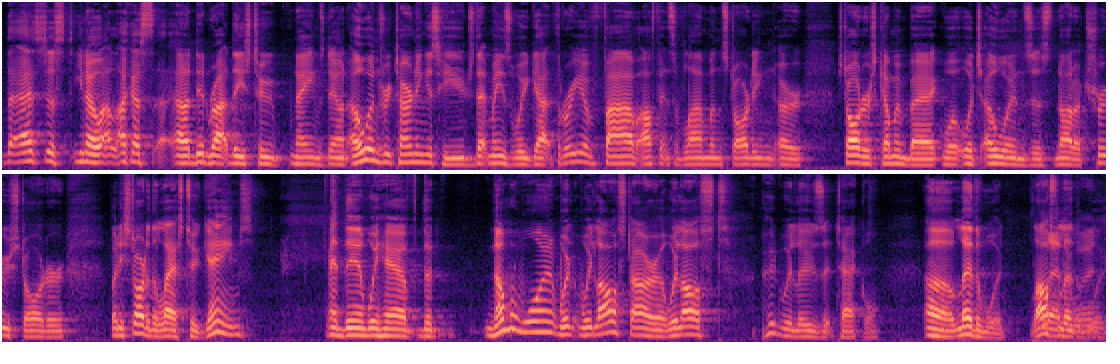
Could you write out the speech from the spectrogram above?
that's just you know like I, I did write these two names down owens returning is huge that means we got three of five offensive linemen starting or starters coming back well, which owens is not a true starter but he started the last two games and then we have the number one we, we lost our we lost who'd we lose at tackle uh leatherwood lost Leatherwood. leatherwood.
